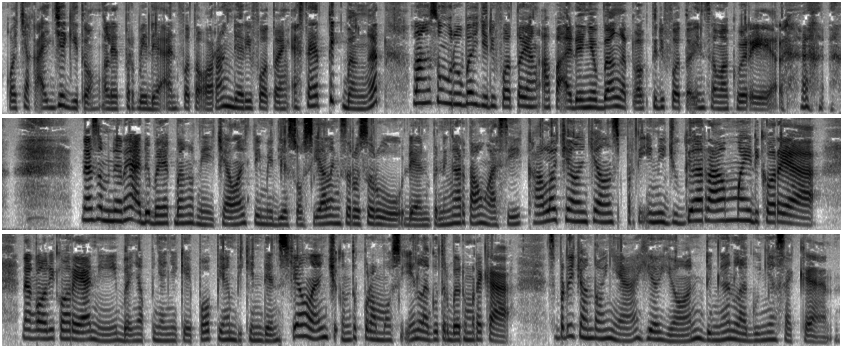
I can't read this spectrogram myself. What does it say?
Kocak aja gitu ngeliat perbedaan foto orang dari foto yang estetik banget langsung berubah jadi foto yang apa adanya banget waktu difotoin sama kurir. Nah sebenarnya ada banyak banget nih challenge di media sosial yang seru-seru dan pendengar tahu nggak sih kalau challenge-challenge seperti ini juga ramai di Korea. Nah kalau di Korea nih banyak penyanyi K-pop yang bikin dance challenge untuk promosiin lagu terbaru mereka. Seperti contohnya Hyoyeon dengan lagunya Second.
